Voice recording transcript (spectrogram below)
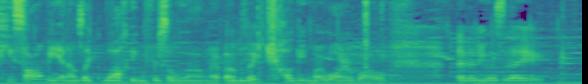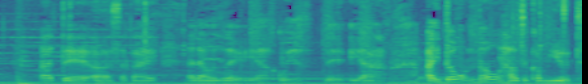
he saw me and I was like walking for so long. I, I was like chugging my water bottle, and then he was like, "Ate, uh, sakay," and I was like, "Yeah, yeah." I don't know how to commute,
